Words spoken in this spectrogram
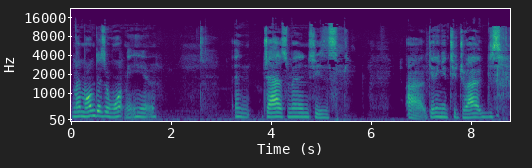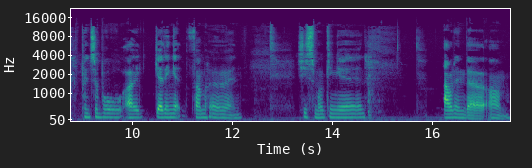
my mom doesn't want me here. And Jasmine, she's uh, getting into drugs. Principal uh, getting it from her, and she's smoking it out in the um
